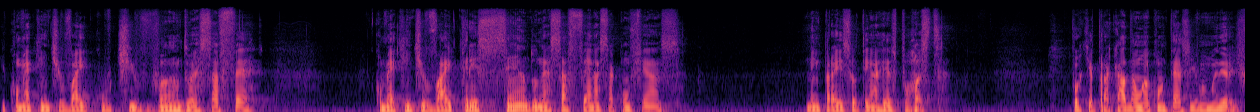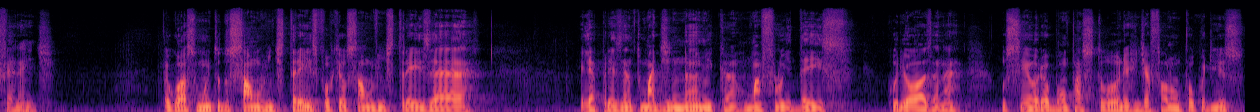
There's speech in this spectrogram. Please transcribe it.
E como é que a gente vai cultivando essa fé? Como é que a gente vai crescendo nessa fé, nessa confiança? Nem para isso eu tenho a resposta. Porque para cada um acontece de uma maneira diferente. Eu gosto muito do Salmo 23, porque o Salmo 23 é ele apresenta uma dinâmica, uma fluidez curiosa, né? O Senhor é o bom pastor, a gente já falou um pouco disso.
